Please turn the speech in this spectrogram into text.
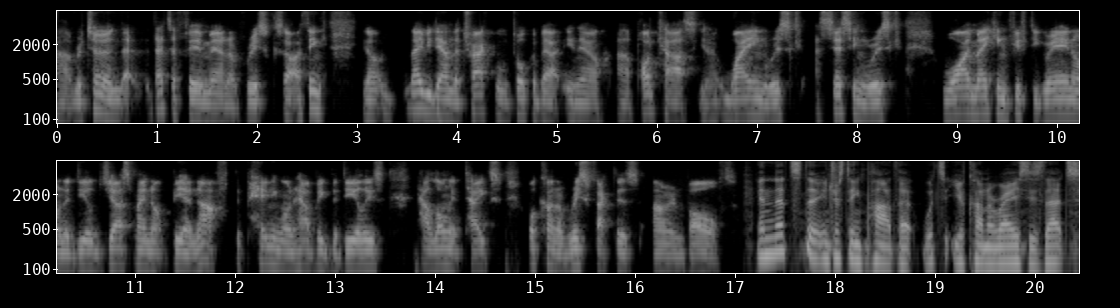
uh, return that that's a fair amount of risk so i think you know maybe down the track we'll talk about in our uh, podcast you know weighing risk assessing risk why making 50 grand on a deal just may not be enough depending on how big the deal is how long it takes what kind of risk factors are involved and that's the interesting part that what you've kind of raised is that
